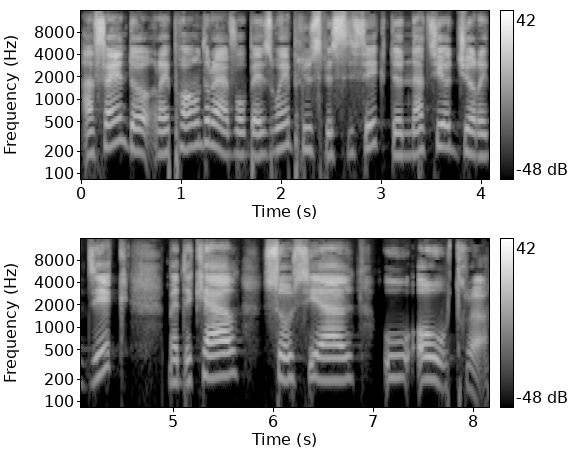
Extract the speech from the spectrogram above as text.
afin de répondre à vos besoins plus spécifiques de nature juridique, médicale, sociale ou autre.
